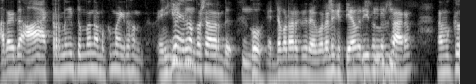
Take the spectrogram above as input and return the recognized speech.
അതായത് ആ ആക്ടറിന് കിട്ടുമ്പോൾ നമുക്കും ഭയങ്കര എനിക്ക് ഭയങ്കര സന്തോഷമാവാറുണ്ട് ഓ എന്റെ പടം ഇറക്കി ഇതേപോലെ കിട്ടിയാൽ മതി എന്നുള്ളൊരു സാധനം നമുക്ക്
